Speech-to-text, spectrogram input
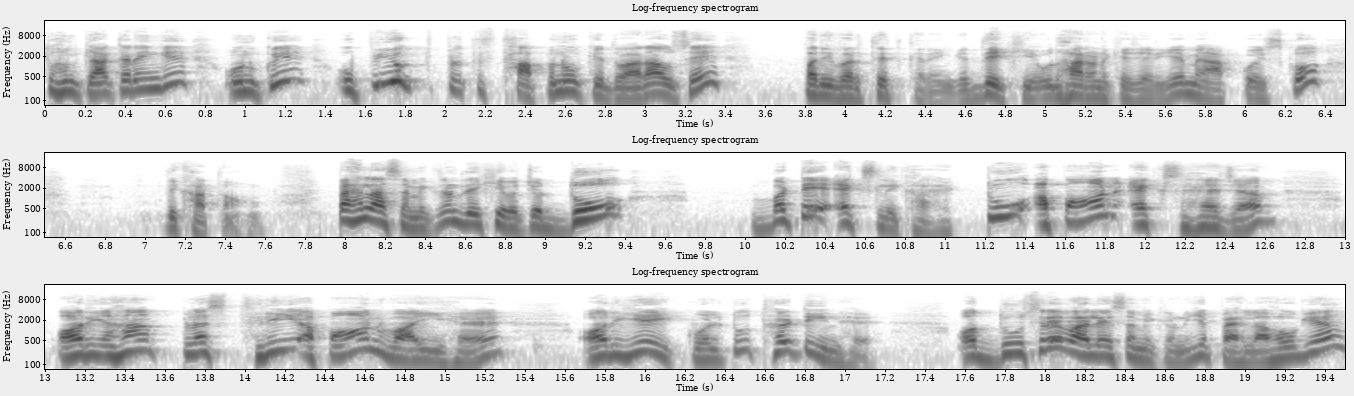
तो हम क्या करेंगे? उनके उपयुक्त प्रतिस्थापनों के द्वारा उसे परिवर्तित करेंगे। देखिए, उदाहरण के ज़रिए मैं आपको इसको दिखाता हूँ। पहला समीकरण, देखिए बच्चों, दो बटे एक्स लिखा है। टू अपॉन एक्स है जब, और यहाँ प्लस थ्री अपॉन वाई है, और ये इक्वल टू थर्टीन है। और दूसरे वाले समीकरण, ये पहला हो गया,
